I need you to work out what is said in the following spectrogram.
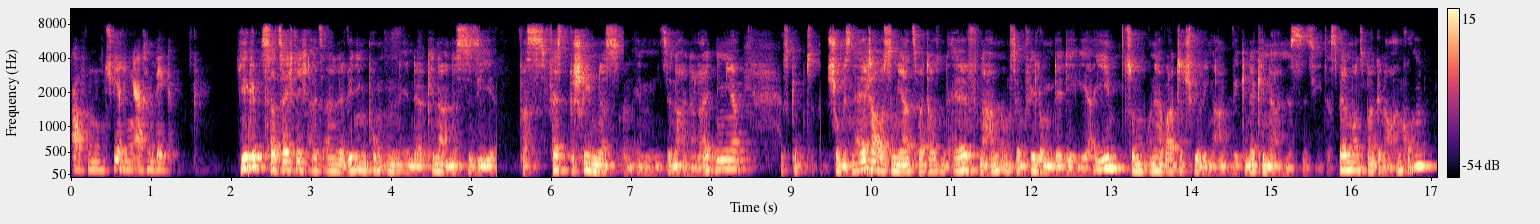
auf einen schwierigen Atemweg? Hier gibt es tatsächlich als einer der wenigen Punkte in der Kinderanästhesie was festgeschriebenes im Sinne einer Leitlinie. Es gibt schon ein bisschen älter aus dem Jahr 2011 eine Handlungsempfehlung der DGAI zum unerwartet schwierigen Atemweg in der Kinderanästhesie. Das werden wir uns mal genau angucken.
